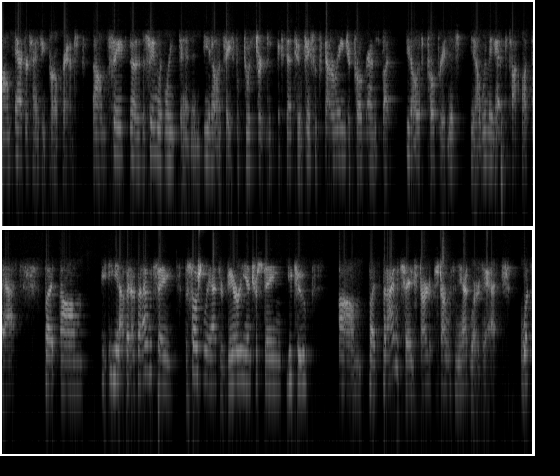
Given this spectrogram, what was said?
um, advertising programs. Um, same, uh, the same with LinkedIn and you know, and Facebook to a certain extent too. Facebook's got a range of programs, but you know, it's appropriate and it's you know, we may have to talk about that. But um, yeah, but but I would say the social ads are very interesting. YouTube, um, but but I would say start start with an AdWords ad. What's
